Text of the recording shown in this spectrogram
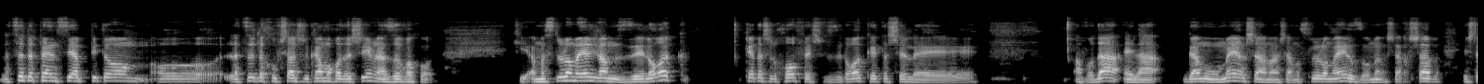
לצאת לפנסיה פתאום, או לצאת לחופשה של כמה חודשים, לעזוב הכל. כי המסלול המהיר גם זה לא רק קטע של חופש, וזה לא רק קטע של uh, עבודה, אלא גם הוא אומר שם שהמסלול המהיר זה אומר שעכשיו יש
